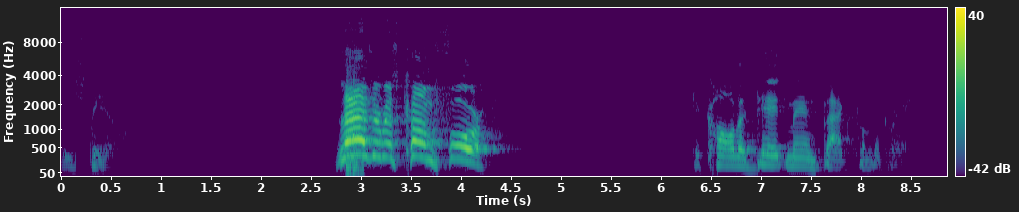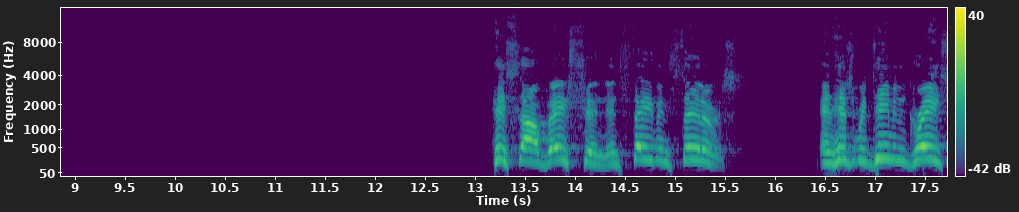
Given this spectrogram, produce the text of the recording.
be still. Lazarus, come forth. He could call a dead man back from the grave. His salvation and saving sinners and his redeeming grace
